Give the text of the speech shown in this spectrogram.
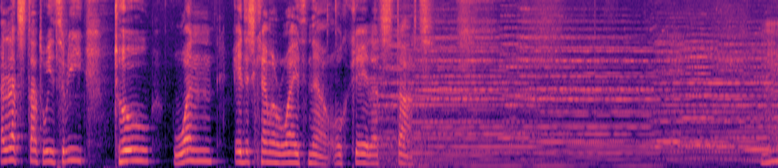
And let's start with three, two, one. It is camera right now. Okay, let's start. Mm.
